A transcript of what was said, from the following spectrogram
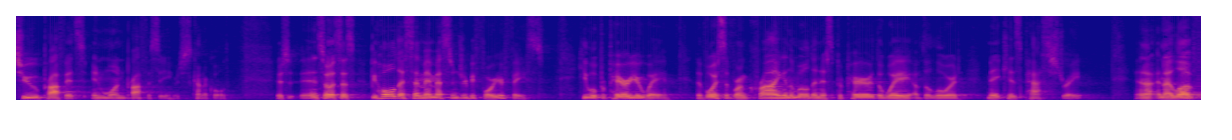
two prophets in one prophecy, which is kind of cool. And so it says, Behold, I send my messenger before your face. He will prepare your way. The voice of one crying in the wilderness, Prepare the way of the Lord, make his path straight. And I, and I love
